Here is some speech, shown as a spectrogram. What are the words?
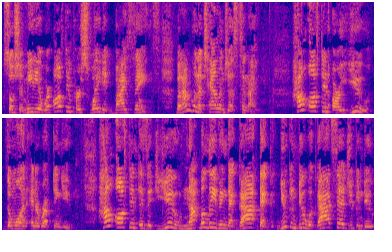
social media, we're often persuaded by things. But I'm going to challenge us tonight. How often are you the one interrupting you? How often is it you not believing that God that you can do what God said you can do,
